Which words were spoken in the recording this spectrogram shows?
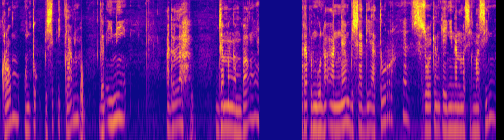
Chrome untuk visit iklan. Dan ini adalah jam mengembang cara penggunaannya bisa diatur ya, sesuaikan keinginan masing-masing.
